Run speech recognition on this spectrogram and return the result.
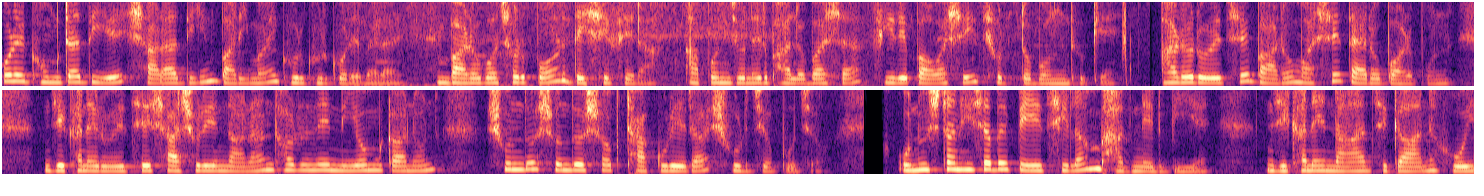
করে ঘোমটা দিয়ে সারা দিন বাড়িময় ঘুরঘুর করে বেড়ায়। বারো বছর পর দেশে ফেরা। আপনজনের ভালোবাসা ফিরে পাওয়া সেই ছোট্ট বন্ধুকে। আরও রয়েছে বারো মাসে তেরো পার্বণ, যেখানে রয়েছে শাশুড়ির নানান ধরনের নিয়ম কানুন সুন্দর সুন্দর সব ঠাকুরেরা সূর্য পুজো অনুষ্ঠান হিসাবে পেয়েছিলাম ভাগ্নের বিয়ে। যেখানে নাচ, গান হই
